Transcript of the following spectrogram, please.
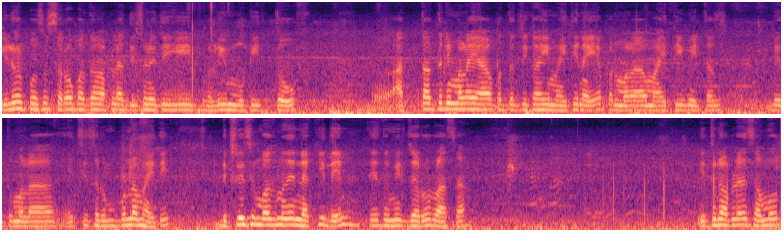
हिलवर पोचत सर्वप्रथम आपल्याला दिसून येते ही भली मोठी तोफ. आत्ता तरी मला याबद्दलची काही माहिती नाही आहे पण मला माहिती मिळताच मी तुम्हाला याची संपूर्ण माहिती डिस्क्रिप्शन बॉक्समध्ये नक्की देईन. ते तुम्ही जरूर वाचा. इथून आपल्याला समोर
